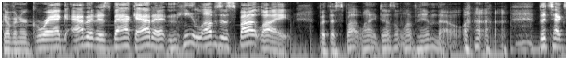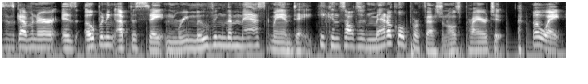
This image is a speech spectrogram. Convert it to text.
Governor Greg Abbott is back at it and he loves the spotlight. But the spotlight doesn't love him, though. the Texas governor is opening up the state and removing the mask mandate. He consulted medical professionals prior to. Oh, wait.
